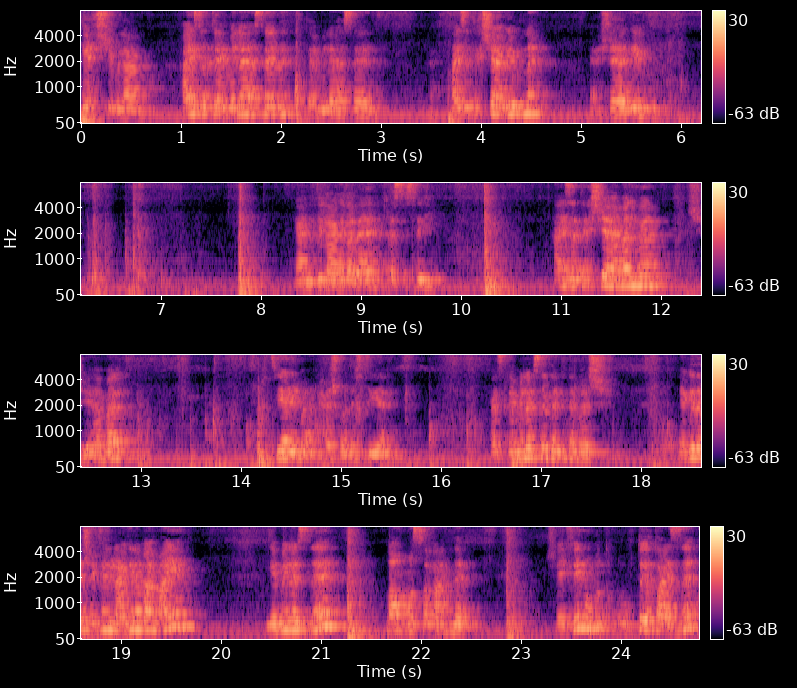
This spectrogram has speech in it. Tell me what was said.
تحشي بالعجوة. عايزة تعملها سادة؟ تعملها سادة. عايزة تحشيها جبنة؟ احشيها جبنة. يعني دي العجينه بقى الأساسية. عايزة تحشيها ملبن احشيها ملبن اختياري بقى الحشوه دي اختياري. عايزة تعملها سادة كده ماشي. يا كده شايفين العجينه بقى معايا؟ جميلة إزاي؟ اللهم صل على النبي. شايفين وبت- وبتقطع إزاي؟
